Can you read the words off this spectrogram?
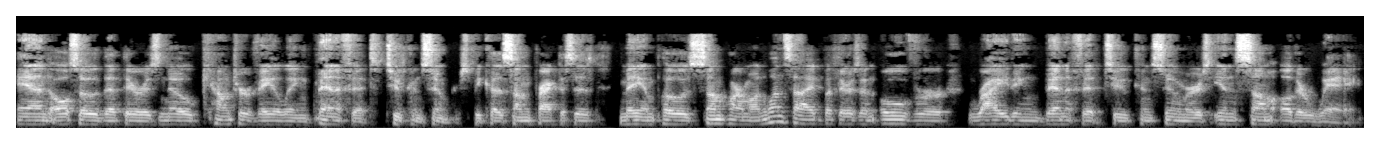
and also that there is no countervailing benefit to consumers because some practices may impose some harm on one side, but there's an overriding benefit to consumers in some other way.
